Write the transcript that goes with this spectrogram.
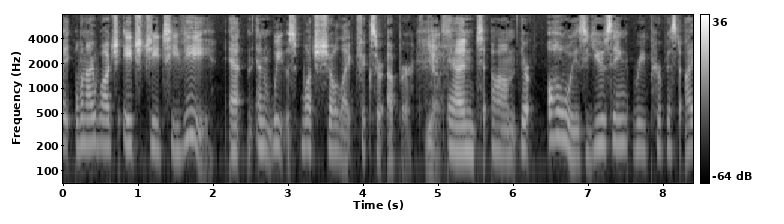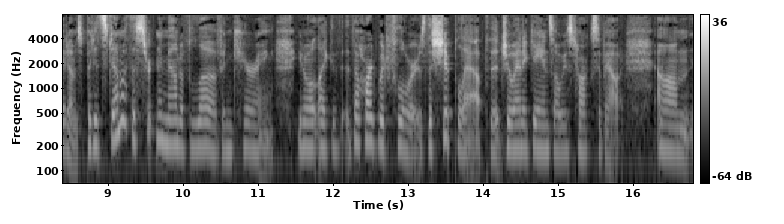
uh, when I watch HGTV, and, and we watch a show like Fixer Upper, Yes. and um, they're always using repurposed items, but it's done with a certain amount of love and caring. You know, like the hardwood floors, the shiplap that Joanna Gaines always talks about. Um,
